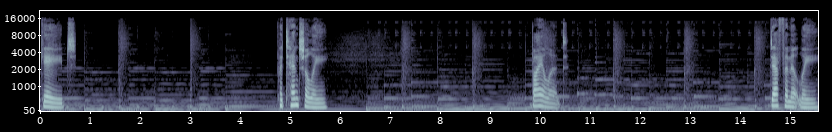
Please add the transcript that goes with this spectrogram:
Gauge Potentially Violent Definitely.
